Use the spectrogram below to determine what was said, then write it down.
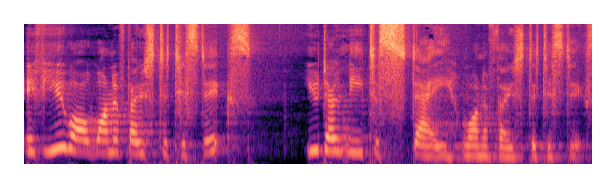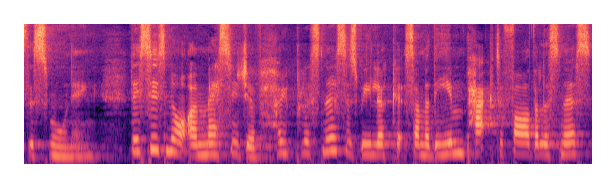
If you are one of those statistics, you don't need to stay one of those statistics this morning. This is not a message of hopelessness as we look at some of the impact of fatherlessness.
